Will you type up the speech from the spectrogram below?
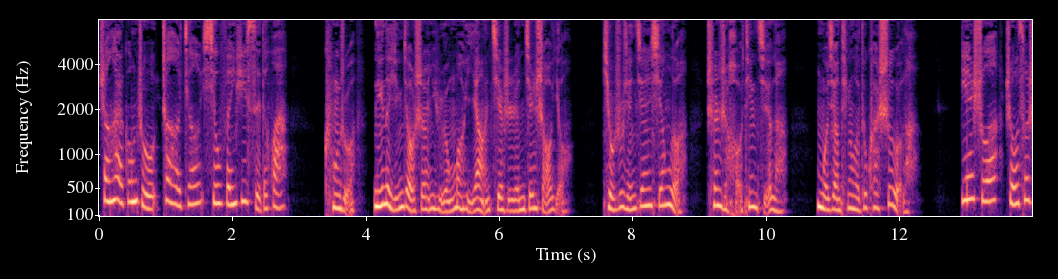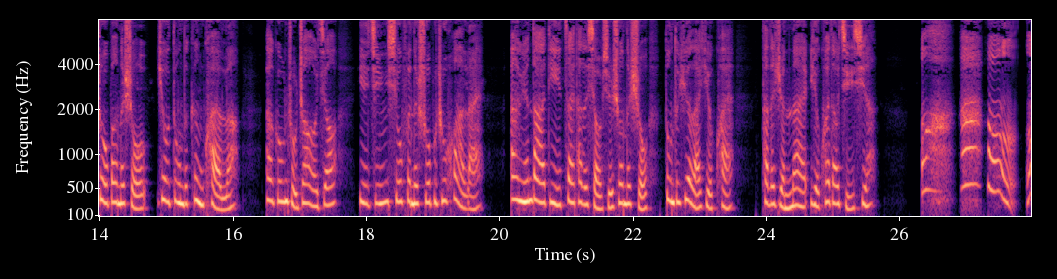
让二公主赵傲娇羞愤欲死的话：“公主，您的淫叫声与容貌一样，皆是人间少有，有如人间仙乐，真是好听极了。末将听了都快射了。”边说揉搓肉棒的手又动得更快了。二公主赵傲娇。已经羞愤的说不出话来，暗元大帝在他的小学生的手动得越来越快，他的忍耐也快到极限。啊，嗯嗯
